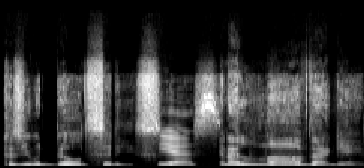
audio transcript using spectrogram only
because you would build cities. yes. And I love that game.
